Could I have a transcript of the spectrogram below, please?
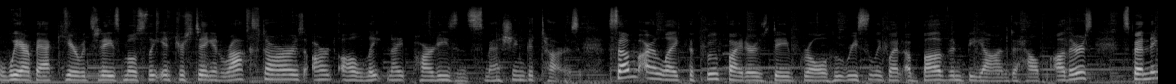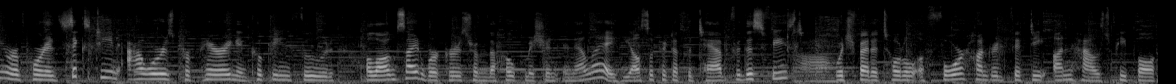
We are back here with today's mostly interesting, and rock stars aren't all late night parties and smashing guitars. Some are like the Foo Fighters' Dave Grohl, who recently went above and beyond to help others, spending a reported 16 hours preparing and cooking food alongside workers from the Hope Mission in LA. He also picked up the tab for this feast, oh. which fed a total of 450 unhoused people,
